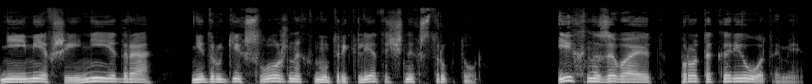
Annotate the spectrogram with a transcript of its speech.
не имевшие ни ядра, ни других сложных внутриклеточных структур. Их называют протокариотами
